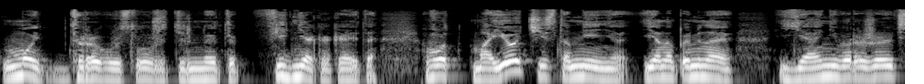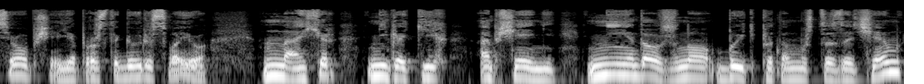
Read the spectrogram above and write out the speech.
мой дорогой служитель, ну это фигня какая-то. Вот мое чисто мнение, я напоминаю, я не выражаю всеобщее, я просто говорю свое. Нахер никаких общений не должно быть, потому что зачем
